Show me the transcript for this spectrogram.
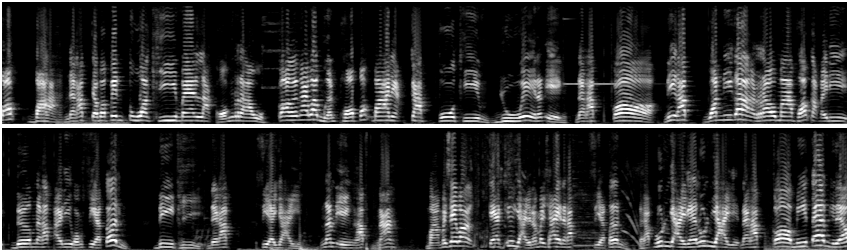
ป็อกบานะครับจะมาเป็นตัวคีย์แมนหลักของเรา ก็ง่ายๆว่าเหมือนพอลป็อกบาเนี่ยกับฟูลทีมยูเว่นั่นเองนะครับ ก็นี่ครับ วันนี้ก็เรามาพร้อมกับ ID เดิมนะครับ ID ของเสียเติ้ล DT นะครับเสียใหญ่นั่นเองครับนะ มาไม่ใช่ว่าแกชื่อใหญ่นะไม่ใช่นะครับ เสียเติ้ลนะครับรุ่นใหญ่ไงรุ่นใหญ่นะครับ ก็มีแต้มอยู่แล้ว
